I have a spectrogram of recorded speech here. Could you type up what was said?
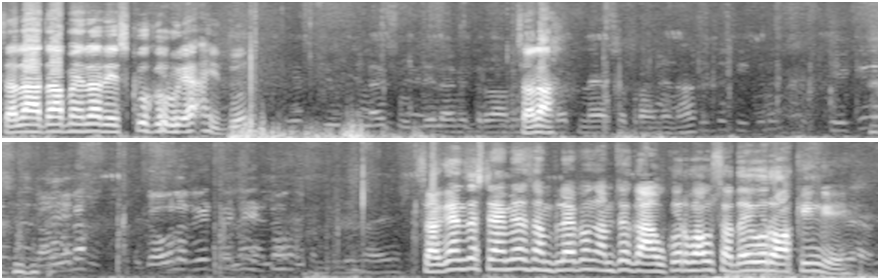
चला आता आपण याला रेस्क्यू करूया इथून. सोडलेला चला. सगळ्यांचा स्टॅमिना संपलाय पण आमचा गावकर भाऊ सदैव रॉकिंग आहे.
